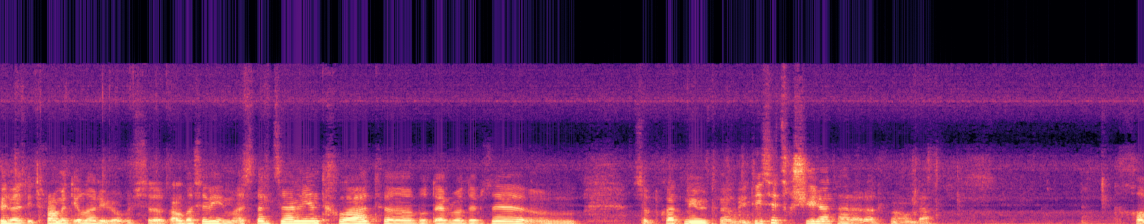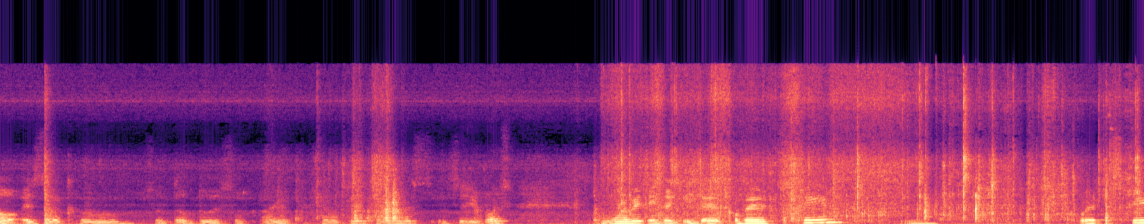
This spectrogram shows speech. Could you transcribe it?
17-18 ლარი როგორც კალბასები იმას და ძალიან თხლად ბუტერბროდებზე ასე ვთქვათ მივიწევდით. ისიც ხშირად არა, რა თქმა უნდა. ხო, ეს აქ სადავდო ეს აი აქ შევდეთ ამას, ისე იყოს. მოვიყიდე კიდე კვერცხი. კვერცხი,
